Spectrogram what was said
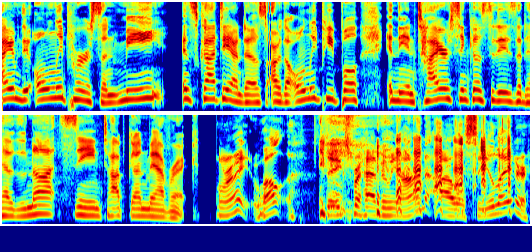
I am the only person, me and Scott Dandos are the only people in the entire Cinco Cities that have not seen Top Gun Maverick. All right. Well, thanks for having me on. I will see you later.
